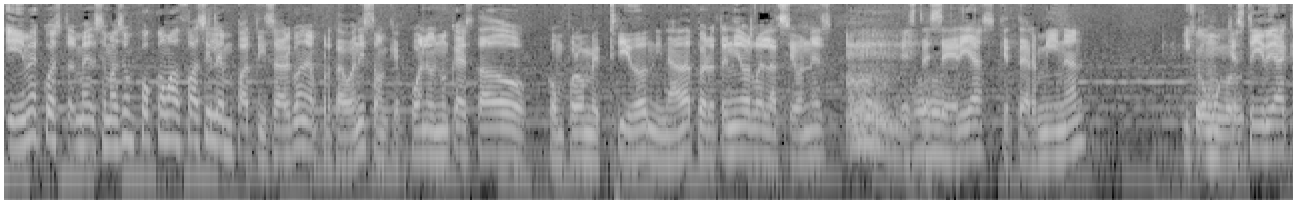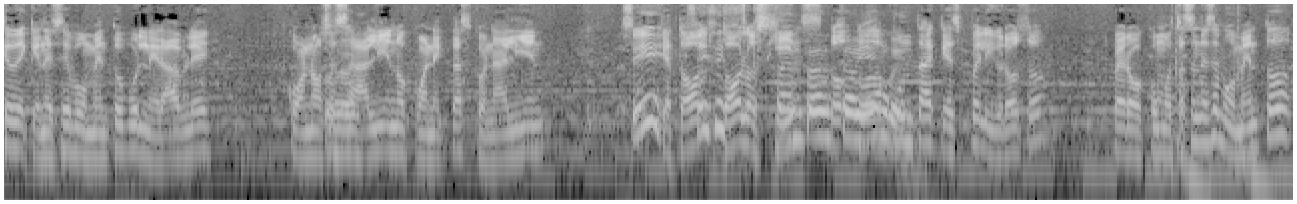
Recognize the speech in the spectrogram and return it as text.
Y me cuesta, me- se me hace un poco más fácil empatizar con el protagonista, aunque ponle, nunca he estado comprometido ni nada, pero he tenido relaciones este, serias que terminan. Y como que esta idea que de que en ese momento vulnerable conoces Ajá. a alguien o conectas con alguien, Sí, que todo- sí, sí, todos los hints, está- está bien, todo apunta a que es peligroso, pero como estás en ese momento,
